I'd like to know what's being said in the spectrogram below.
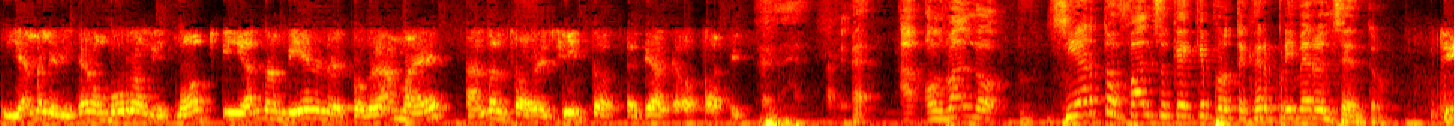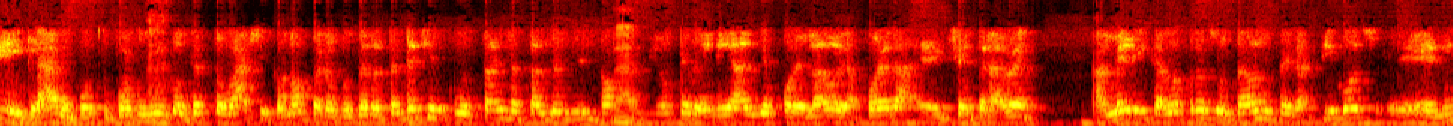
Y ya me le dijeron burro a mis mops y andan bien en el programa, ¿eh? Andan suavecitos el día de hoy. Osvaldo, ¿cierto o falso que hay que proteger primero el centro? Sí, claro, por supuesto, es un concepto básico, ¿no? Pero pues de repente hay circunstancias, tal vez no Claro. vio que venía alguien por el lado de afuera, etcétera. A ver, América, dos resultados negativos eh, en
